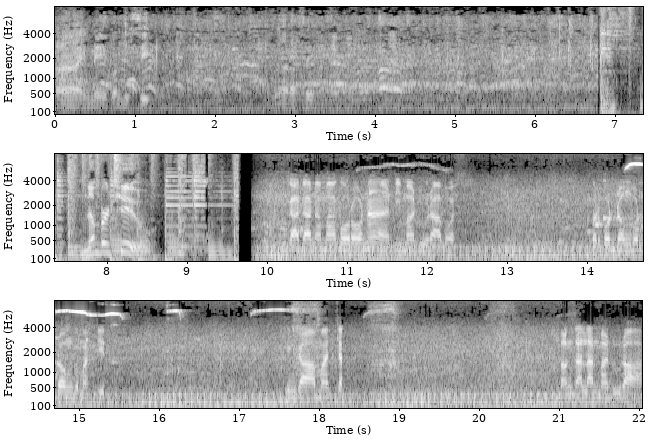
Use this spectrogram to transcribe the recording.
Nah ini kondisi narasi. Number 2. nggak ada nama corona di Madura bos. Berbondong-bondong ke masjid. Hingga macet. Bangkalan Madura.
